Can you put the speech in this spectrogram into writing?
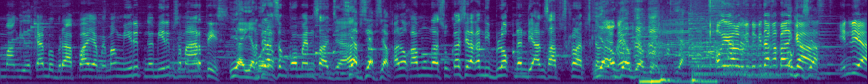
memanggilkan beberapa yang memang mirip nggak mirip sama artis. Iya, iya, Nanti boleh. langsung komen saja. Siap, siap, siap. Kalau kamu nggak suka silakan di blok dan di unsubscribe sekalian. Iya, oke, ya. oke, oke. Iya. Oke kalau begitu kita akan balikan. Oke, siap. Ini dia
